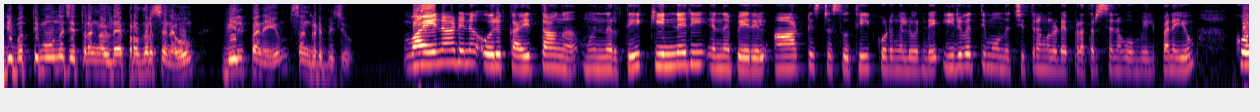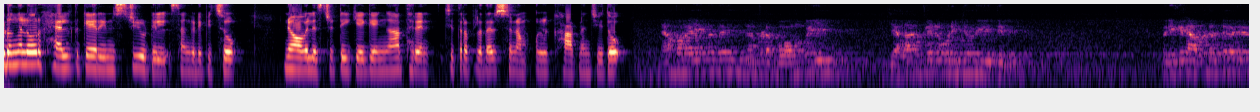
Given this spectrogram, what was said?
ഇരുപത്തിമൂന്ന് ചിത്രങ്ങളുടെ പ്രദർശനവും വിൽപ്പനയും സംഘടിപ്പിച്ചു. വയനാടിന് ഒരു കൈത്താങ് മുൻനിർത്തി കിന്നരി എന്ന പേരിൽ ആർട്ടിസ്റ്റ് സുധി കൊടുങ്ങല്ലൂരിന്റെ ഇരുപത്തിമൂന്ന് ചിത്രങ്ങളുടെ പ്രദർശനവും വിൽപ്പനയും കൊടുങ്ങല്ലൂർ ഹെൽത്ത് കെയർ ഇൻസ്റ്റിറ്റ്യൂട്ടിൽ സംഘടിപ്പിച്ചു. നോവലിസ്റ്റ് ടി കെ ഗംഗാധരൻ ചിത്രപ്രദർശനം ഉദ്ഘാടനം ചെയ്തു. ഞാൻ പറയുന്നത് നമ്മുടെ ബോംബെയിൽ ജഹാംഗീർ ഓഡിറ്റോറിയത്തിൽ ഒരിക്കൽ അവിടുത്തെ ഒരു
